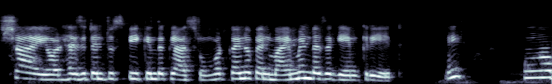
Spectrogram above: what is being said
shy or hesitant to speak in the classroom. What kind of environment does a game create? Right? Uh,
